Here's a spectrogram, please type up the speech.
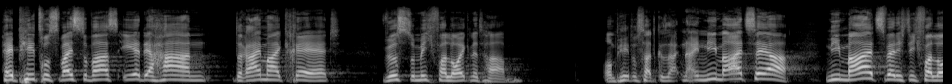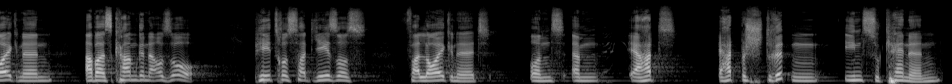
hey Petrus, weißt du was, ehe der Hahn dreimal kräht, wirst du mich verleugnet haben. Und Petrus hat gesagt, nein, niemals, Herr niemals werde ich dich verleugnen, aber es kam genau so. Petrus hat Jesus verleugnet und ähm, er, hat, er hat bestritten, ihn zu kennen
